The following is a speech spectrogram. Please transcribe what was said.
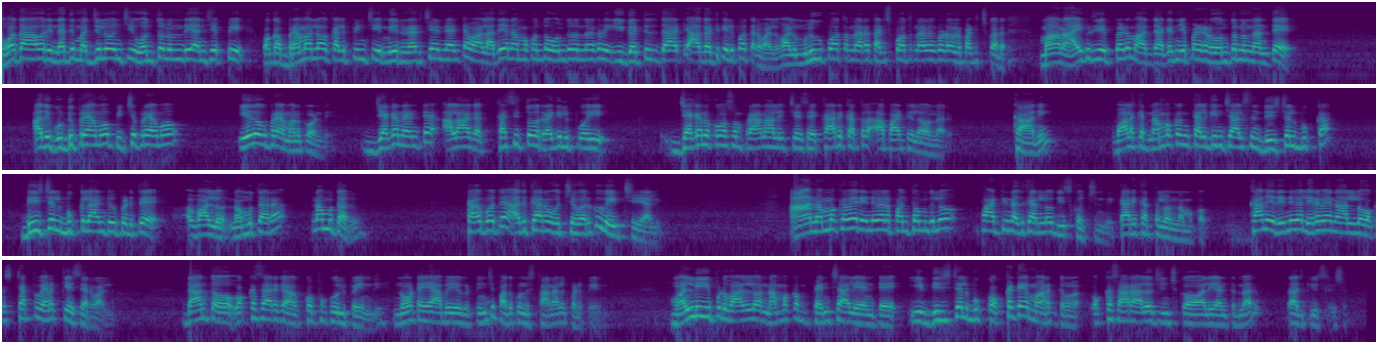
గోదావరి నది మధ్యలోంచి వంతునుంది అని చెప్పి ఒక భ్రమలో కల్పించి మీరు నడిచేయండి అంటే వాళ్ళు అదే నమ్మకంతో వంతునుందని ఈ గట్టు దాటి ఆ గట్టుకి వెళ్ళిపోతారు వాళ్ళు. వాళ్ళు మునిగిపోతున్నారా తడిసిపోతున్నారని కూడా వాళ్ళు పట్టించుకోరు. మా నాయకుడు చెప్పాడు మా జగన్ చెప్పాడు ఇక్కడ వంతునుంది అంతే. అది గుడ్డు ప్రేమో పిచ్చి ప్రేమో ఏదో ఒక ప్రేమ అనుకోండి. జగన్ అంటే అలాగ కసితో రగిలిపోయి జగన్ కోసం ప్రాణాలు ఇచ్చేసే కార్యకర్తలు ఆ పార్టీలో ఉన్నారు. కానీ వాళ్ళకి నమ్మకం కలిగించాల్సిన డిజిటల్ బుక్క? డిజిటల్ బుక్ లాంటివి పెడితే వాళ్ళు నమ్ముతారా? నమ్ముతారు. కాకపోతే అధికారం వచ్చే వరకు వెయిట్ చేయాలి. ఆ నమ్మకమే రెండు వేల పంతొమ్మిదిలో పార్టీని అధికారంలో తీసుకొచ్చింది కార్యకర్తల నమ్మకం. కానీ రెండు వేల ఇరవై నాలుగులో ఒక స్టెప్ వెనక్కేశారు వాళ్ళు. దాంతో ఒక్కసారిగా కుప్పకూలిపోయింది నూట యాభై ఒకటి నుంచి పదకొండు స్థానాలకు పడిపోయింది. మళ్ళీ ఇప్పుడు వాళ్ళలో నమ్మకం పెంచాలి అంటే ఈ డిజిటల్ బుక్ ఒక్కటే మార్గం. ఒక్కసారి ఆలోచించుకోవాలి అంటున్నారు రాజకీయ విశ్లేషకులు.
